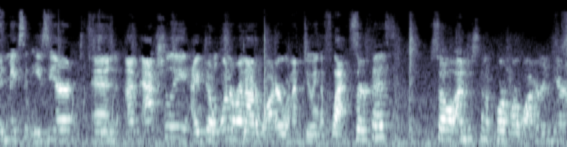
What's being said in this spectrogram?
it makes it easier. And I'm actually, I don't wanna run out of water when I'm doing a flat surface. So I'm just gonna pour more water in here.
